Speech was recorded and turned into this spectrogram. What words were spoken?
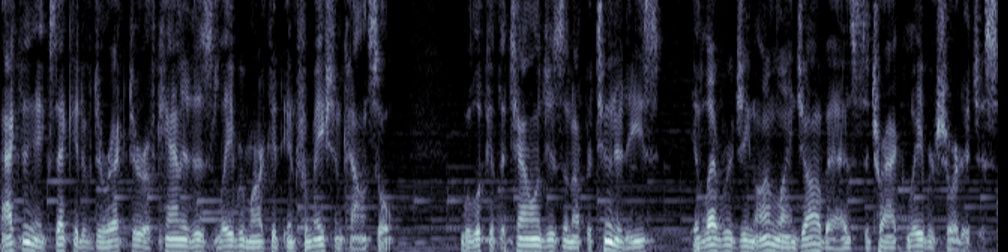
Acting Executive Director of Canada's Labour Market Information Council. We'll look at the challenges and opportunities in leveraging online job ads to track labor shortages.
